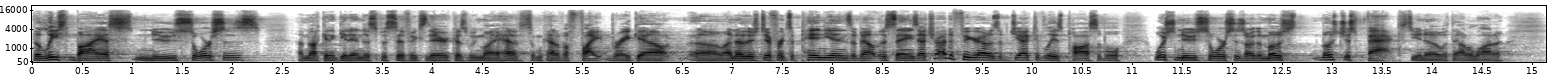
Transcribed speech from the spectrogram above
the least biased news sources. I'm not going to get into specifics there because we might have some kind of a fight break out. Um, I know there's different opinions about those things. I tried to figure out as objectively as possible which news sources are the most, most just facts, you know, without a lot of,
